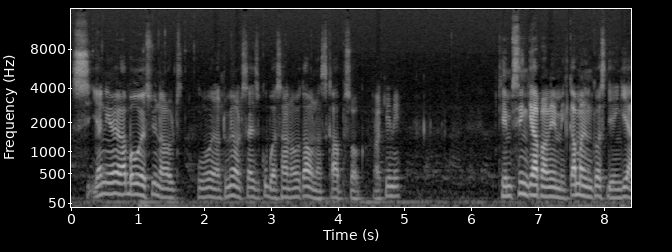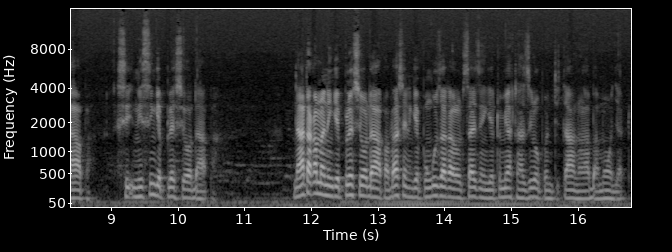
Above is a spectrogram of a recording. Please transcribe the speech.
si, yani wewe labda uwe sio na unatumia lot size kubwa sana, wewe kama una scalp soko, lakini kimsingi hapa mimi kama ningekuwa sijaingia hapa si, nisinge place order hapa, na hata kama ninge place order hapa, basi ningepunguza hata lot size, ningetumia hata 0.5 labda moja tu,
